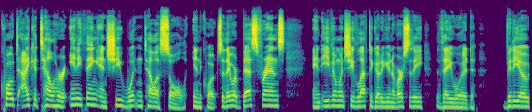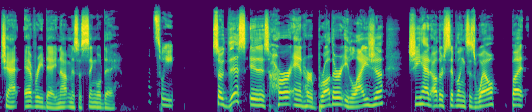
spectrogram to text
quote, I could tell her anything and she wouldn't tell a soul, end quote. So they were best friends And even when she left to go to university, they would video chat every day, not miss a single day. That's sweet. So this is her and her brother Elijah. She had other siblings as well, but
